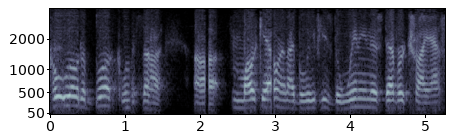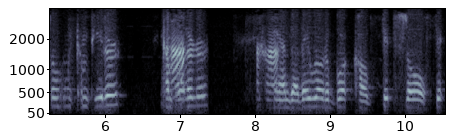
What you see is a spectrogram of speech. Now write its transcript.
co-wrote a book with uh, uh, Mark Allen. I believe he's the winningest ever triathlon computer competitor. Uh-huh. And uh, they wrote a book called Fit Soul, Fit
